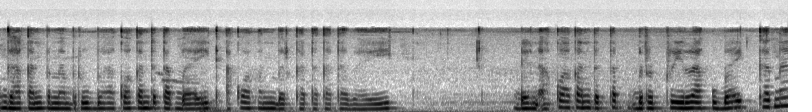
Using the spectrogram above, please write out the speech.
nggak akan pernah berubah. Aku akan tetap baik aku akan berkata-kata baik dan aku akan tetap berperilaku baik karena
